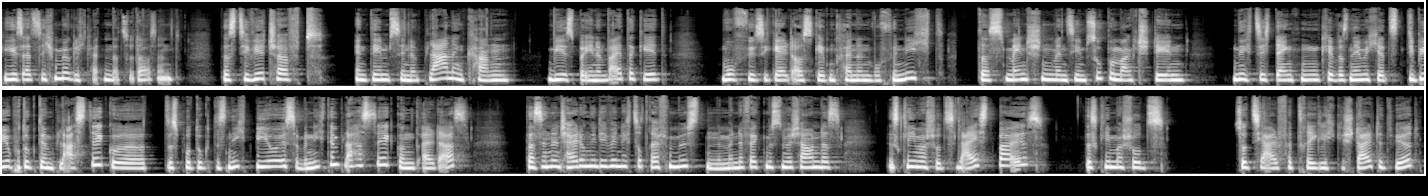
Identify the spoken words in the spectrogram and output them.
die gesetzlichen Möglichkeiten dazu da sind. Dass die Wirtschaft in dem Sinne planen kann, wie es bei ihnen weitergeht, wofür sie Geld ausgeben können, wofür nicht. Dass Menschen, wenn sie im Supermarkt stehen, nicht sich denken, okay, was nehme ich jetzt? Die Bioprodukte in Plastik oder das Produkt, das nicht Bio ist, aber nicht in Plastik und all das. Das sind Entscheidungen, die wir nicht so treffen müssten. Im Endeffekt müssen wir schauen, dass das Klimaschutz leistbar ist, dass Klimaschutz sozial verträglich gestaltet wird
